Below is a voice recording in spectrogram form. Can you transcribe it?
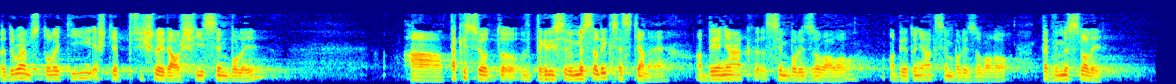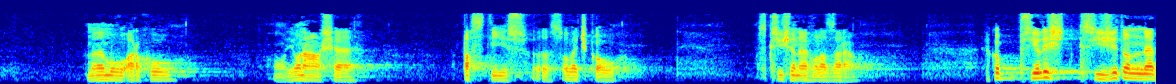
ve druhém století, ještě přišly další symboly, a taky si to, když si vymysleli křesťané, aby je nějak symbolizovalo, aby je to nějak symbolizovalo, tak vymysleli Noémovu archu, Jonáše, pastýř eh, s ovečkou, zkříšeného Lazara. Jako příliš kříži to ne...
